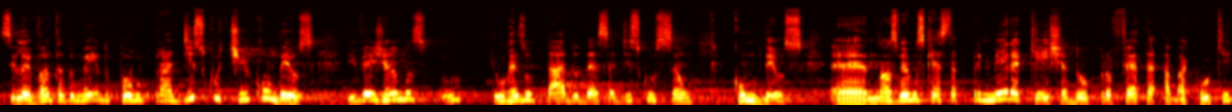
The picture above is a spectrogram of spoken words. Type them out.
se levanta do meio do povo para discutir com Deus. E vejamos o o resultado dessa discussão com Deus. É, nós vemos que esta primeira queixa do profeta Abacuque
